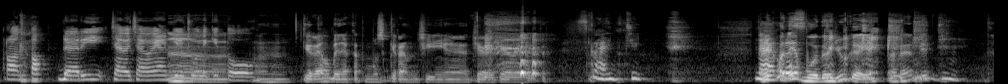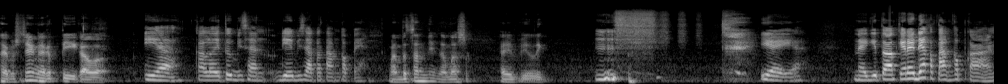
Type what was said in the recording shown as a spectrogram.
rontok dari cewek-cewek yang dia culik itu. Mhm. Kirain banyak ketemu skirancinya cewek-cewek gitu. Nah, Tapi kok dia bodoh juga ya. Maksudnya dia harusnya ngerti kalau iya, kalau itu bisa dia bisa ketangkep ya. mantesan dia nggak masuk Ivy League. Iya, iya. Nah, gitu akhirnya dia ketangkep kan.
